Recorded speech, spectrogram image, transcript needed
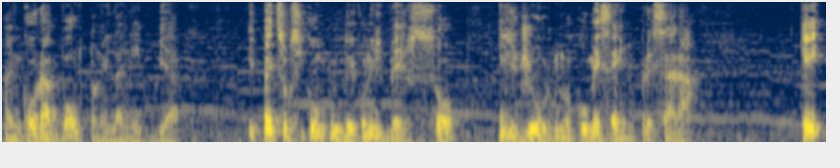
ancora avvolto nella nebbia. Il pezzo si conclude con il verso Il giorno come sempre sarà, che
